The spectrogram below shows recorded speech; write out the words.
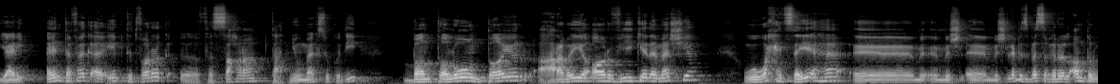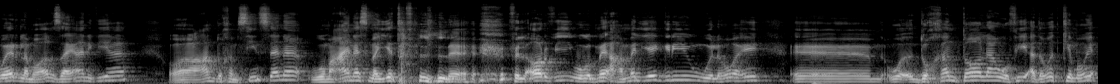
يعني أنت فجأة إيه بتتفرج؟ آه، في الصحراء بتاعت نيو مكسيكو دي. بنطلون طاير عربية RV كده ماشية وواحد سايقها آه، مش آه، مش لابس بس غير ال underwear لا مؤاخذة يعني فيها وعنده 50 سنة ومعاه ناس ميتة في ال في ال RV وعمال يجري واللي هو إيه ودخان طالع وفي أدوات كيماوية.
